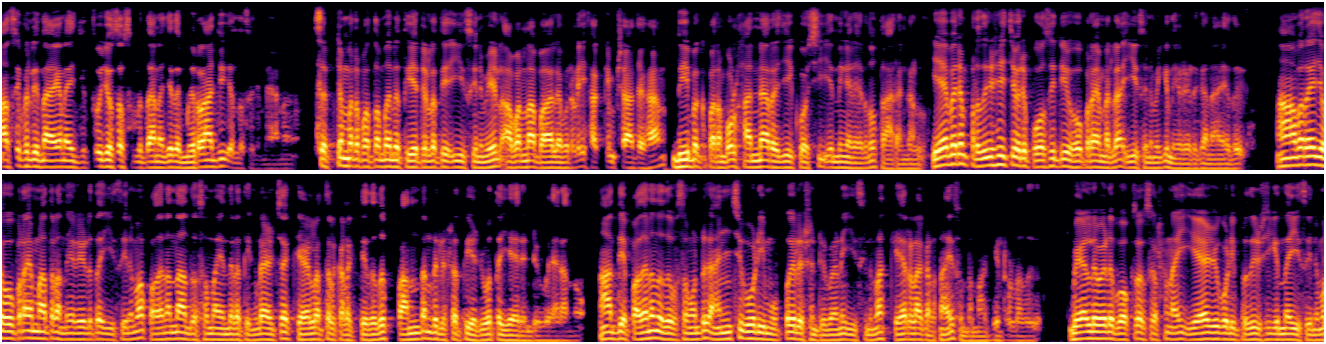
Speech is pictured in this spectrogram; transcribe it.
ആസിഫ് അലി നായകനായി ജിത്തു ജോസഫ് സംവിധാനം ചെയ്ത മിറാജ് എന്ന സിനിമയാണ്. സെപ്റ്റംബർ പത്തൊമ്പതിന് തിയേറ്ററിലെത്തിയ ഈ സിനിമയിൽ അവർണ ബാലമുരളി ഹക്കിം ഷാജഹാൻ ദീപക് പറമ്പോൾ ഹന്ന റജി കോശി എന്നിങ്ങനെയായിരുന്നു താരങ്ങൾ. ഏവരും പ്രതീക്ഷിച്ച ഒരു പോസിറ്റീവ് അഭിപ്രായമല്ല ഈ സിനിമയ്ക്ക് നേടിയെടുക്കാനായത്. ആവറേജ് അഭിപ്രായം മാത്രം നേടിയെടുത്ത ഈ സിനിമ പതിനൊന്നാം ദിവസമായ ഇന്നലെ തിങ്കളാഴ്ച കേരളത്തിൽ കളക്ട് ചെയ്തത് പന്ത്രണ്ട് ലക്ഷത്തി എഴുപത്തി അയ്യായിരം രൂപയായിരുന്നു. ആദ്യ പതിനൊന്ന് ദിവസം കൊണ്ട് അഞ്ച് കോടി മുപ്പത് ലക്ഷം രൂപയാണ് ഈ സിനിമ കേരള ഘടനായി സ്വന്തമാക്കിയിട്ടുള്ളത്. വേൾഡ് വൈഡ് ബോക്സ് സെക്ഷനായി ഏഴ് കോടി പ്രതീക്ഷിക്കുന്ന ഈ സിനിമ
